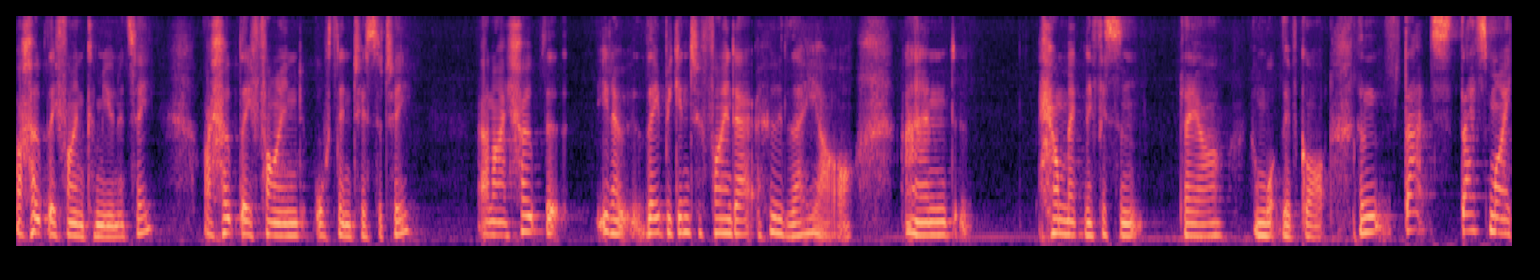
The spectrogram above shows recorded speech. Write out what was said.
I hope they find community. I hope they find authenticity. And I hope that, you know, they begin to find out who they are and how magnificent they are and what they've got. And that's that's my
